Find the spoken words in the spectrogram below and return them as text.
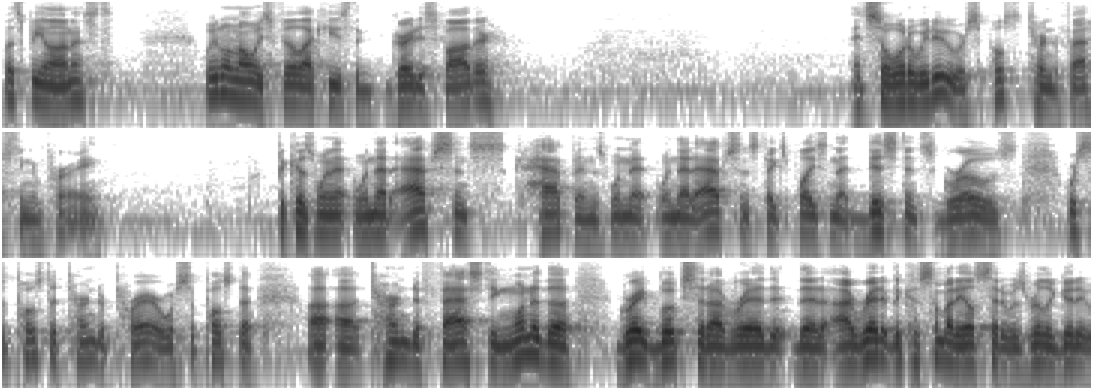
Let's be honest. We don't always feel like he's the greatest Father. And so what do we do? We're supposed to turn to fasting and praying because when that, when that absence happens, when that, when that absence takes place and that distance grows, we're supposed to turn to prayer. We're supposed to uh, uh, turn to fasting. One of the great books that I've read, that, that I read it because somebody else said it was really good, it,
